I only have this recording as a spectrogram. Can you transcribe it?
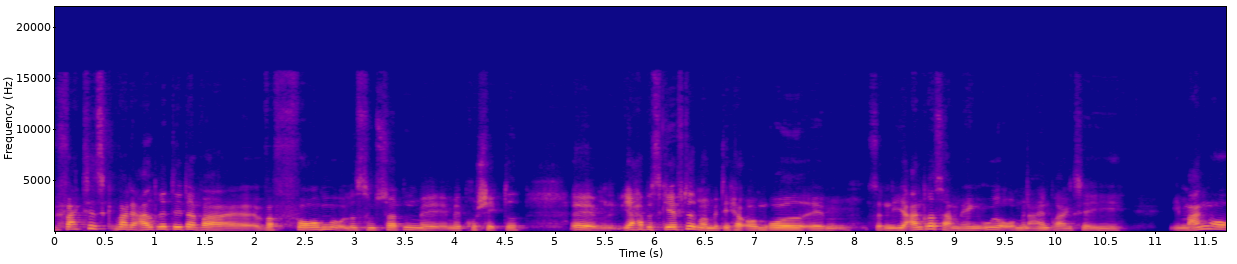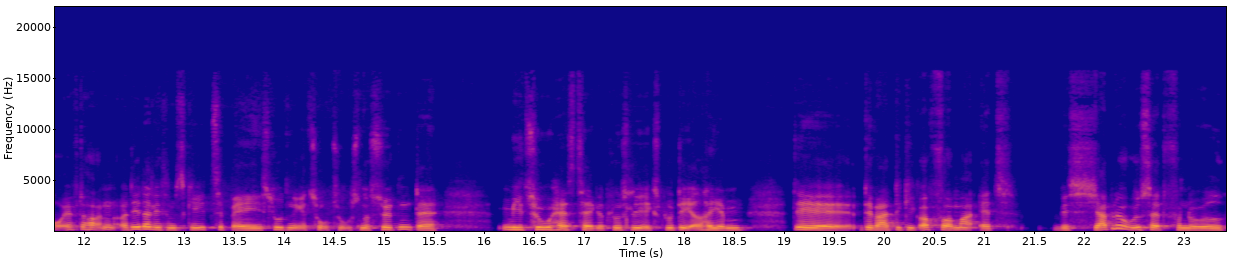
Faktisk var det aldrig det, der var, var formålet som sådan med, med projektet. Øhm, jeg har beskæftiget mig med det her område øhm, sådan i andre sammenhænge, ud over min egen branche i, i mange år efterhånden, og det der ligesom skete tilbage i slutningen af 2017, da MeToo-hashtagget pludselig eksploderede herhjemme, det, det var, at det gik op for mig, at hvis jeg blev udsat for noget,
